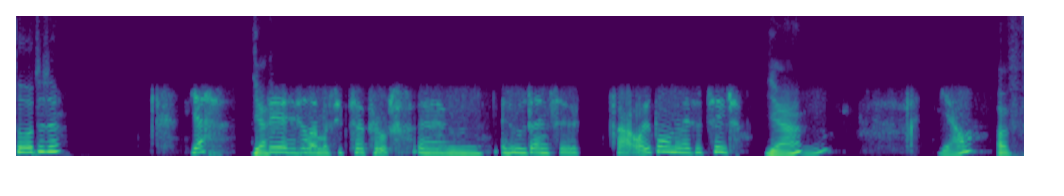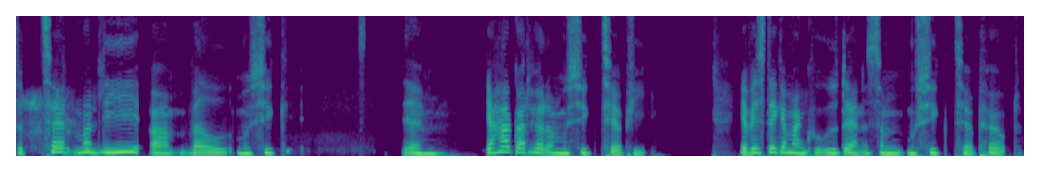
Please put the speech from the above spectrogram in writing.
Hedder det det? Ja, ja. det hedder musikterapeut. Øhm, en uddannelse fra Aalborg Universitet. Ja. Mm. Ja. Og fortæl mig lige om, hvad musik... Øhm, jeg har godt hørt om musikterapi. Jeg vidste ikke, mm. at man mhm. kunne uddanne som musikterapeut.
